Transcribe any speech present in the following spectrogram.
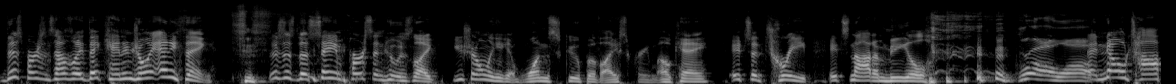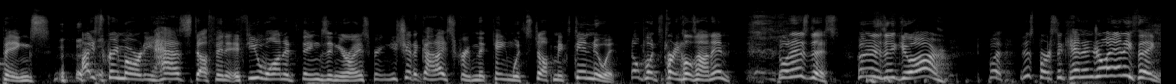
this person sounds like they can't enjoy anything. this is the same person who is like, you should only get one scoop of ice cream, okay? It's a treat. It's not a meal. Grow up. and no toppings. Ice cream already has stuff in it. If you wanted things in your ice cream, you should have got ice cream that came with stuff mixed into it. Don't put sprinkles on it. What is this? Who do you think you are? What? This person can't enjoy anything.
